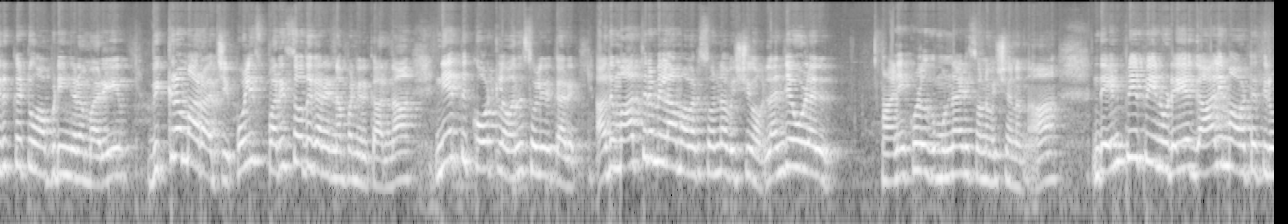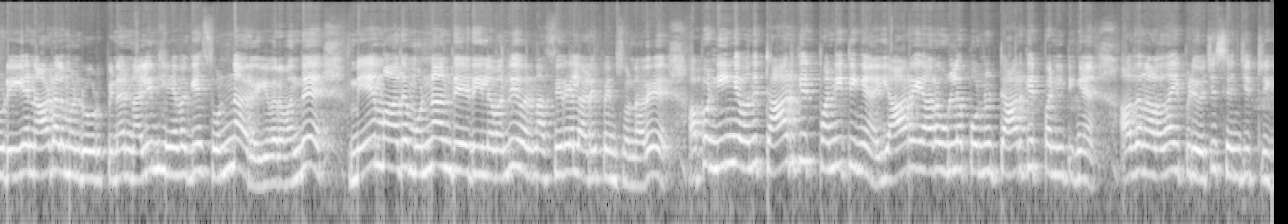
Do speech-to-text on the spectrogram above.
இருக்கட்டும் அப்படிங்கிற மாதிரி விக்ரமாராய்ச்சி போலீஸ் பரிசோதகர் என்ன பண்ணியிருக்காருன்னா நேற்று கோர்ட்டில் வந்து சொல்லியிருக்காரு. அது மாத்திரமில்லாமல் அவர் சொன்ன விஷயம் லஞ்ச ஊழல் ஆணைக்குழுக்கு முன்னாடி சொன்ன விஷயம் என்னன்னா இந்த என்பிபியினுடைய காலி மாவட்டத்தினுடைய நாடாளுமன்ற உறுப்பினர் நளின் ஹேவகே சொன்னார். இவரை வந்து மே மாதம் ஒன்னாம் தேதியில வந்து இவரை நான் சிறையில் அடைப்பேன்னு சொன்னார். அப்போ நீங்கள் வந்து டார்கெட் பண்ணிட்டீங்க. யாரை யாரை உள்ள போடணும் டார்கெட் பண்ணிட்டீங்க. அதனால தான் இப்படி வச்சு செஞ்சிட்டு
